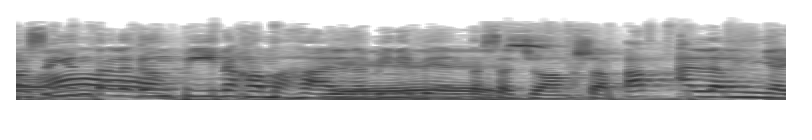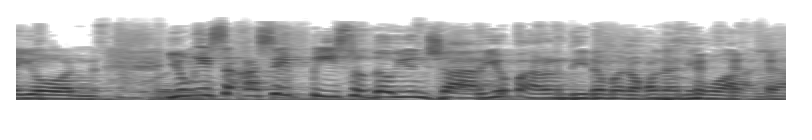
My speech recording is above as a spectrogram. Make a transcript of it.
Kasi yun talagang pinakamahal na Yes. binibenta sa junk shop. At alam niya yon. Yung isa kasi piso daw yung dyaryo, parang di naman ako naniwala.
